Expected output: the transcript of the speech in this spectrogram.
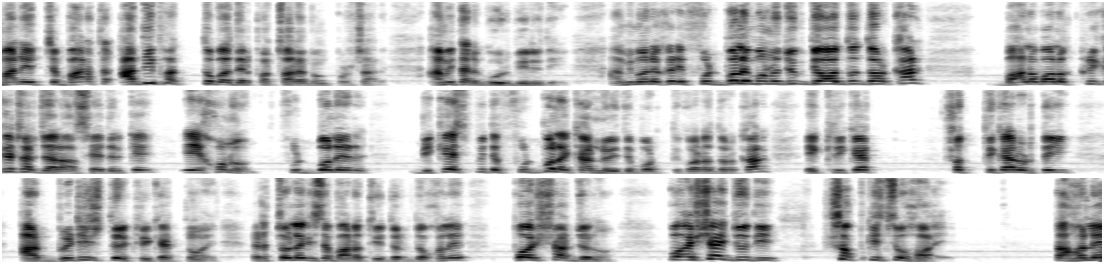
মানে হচ্ছে ভারতের আধিপত্যবাদের প্রচার এবং প্রসার। আমি তার গুর বিরোধী। আমি মনে করি ফুটবলে মনোযোগ দেওয়া দরকার। ভালো ভালো ক্রিকেটার যারা আছে, এদেরকে এখনও ফুটবলের বিকেএসপিতে ফুটবল একাডেমিতে ভর্তি করা দরকার? এই ক্রিকেট সত্যিকার অর্থেই আর ব্রিটিশদের ক্রিকেট নয়। এটা চলে গেছে ভারতীয়দের দখলে। পয়সার জন্য। পয়সায় যদি সব কিছু হয়, তাহলে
